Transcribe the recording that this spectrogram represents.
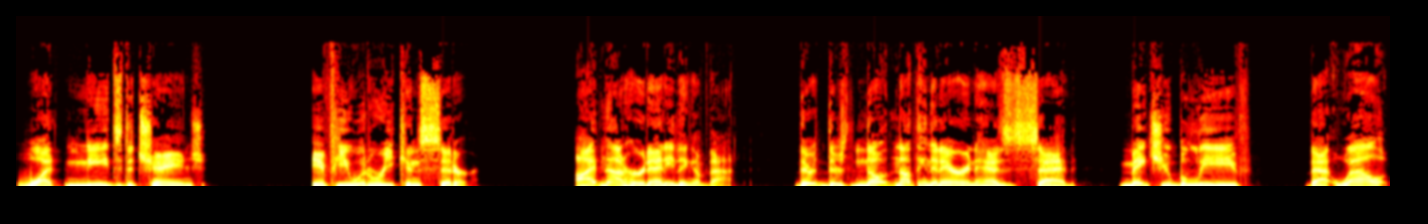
what needs to change if he would reconsider. I've not heard anything of that. There, there's no nothing that Aaron has said makes you believe that. Well,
